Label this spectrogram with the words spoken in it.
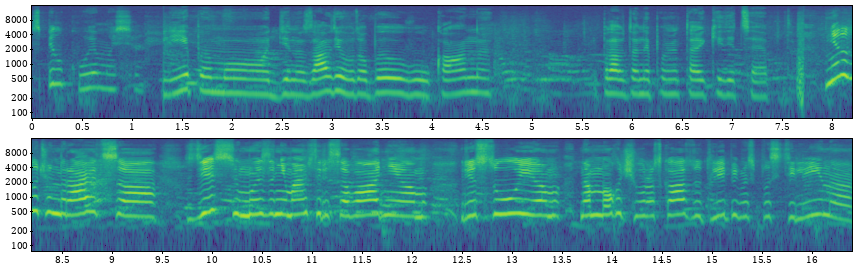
спілкуємося. Ліпимо динозаврів, робили вулкан. Правда, не пам'ятаю, який рецепт. Мені тут очень нравится. Здесь ми займаємося рисуванням, рисуем, нам много чого розказують, ліпимо з пластилина.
